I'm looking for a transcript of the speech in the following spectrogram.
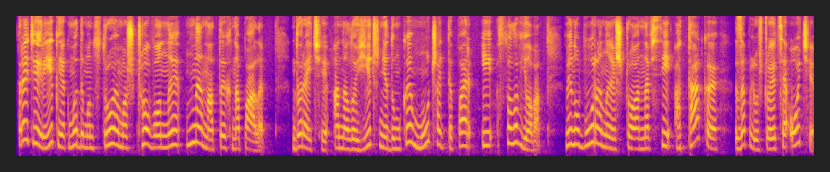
Третій рік, як ми демонструємо, що вони не на тих напали. До речі, аналогічні думки мучать тепер і Соловйова. Він обурений, що на всі атаки заплющуються очі.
